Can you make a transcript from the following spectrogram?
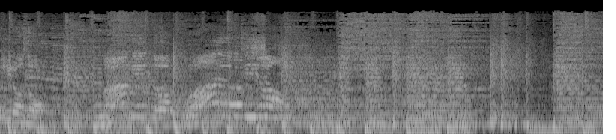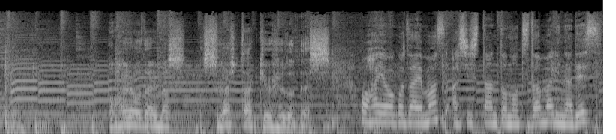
弘のマーケットワールドビジョン。おはようございます。菅下清弘です。おはようございます。アシスタントの津田まりなです。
